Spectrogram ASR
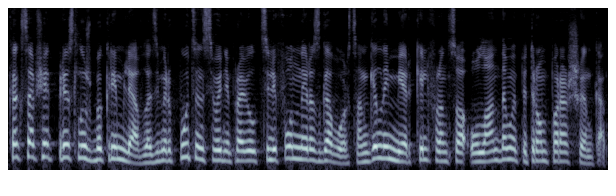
Как сообщает пресс-служба Кремля, Владимир Путин сегодня провел телефонный разговор с Ангелой Меркель, Франсуа Оландом и Петром Порошенко.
